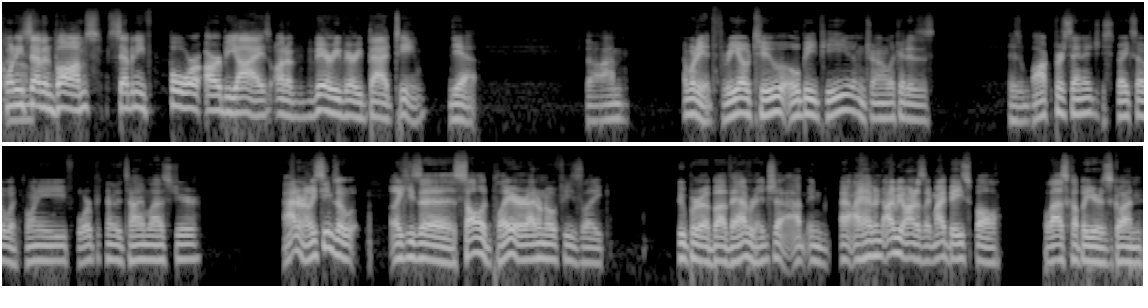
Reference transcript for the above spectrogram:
Um, 27 bombs, 74 RBIs on a very, very bad team. Yeah. So I'm what are you at 302 OBP? I'm trying to look at his his walk percentage. He strikes out what 24% of the time last year. I don't know. He seems a, like he's a solid player. I don't know if he's like super above average. I, I mean, I I haven't I'll be honest, like my baseball the last couple of years has gone you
